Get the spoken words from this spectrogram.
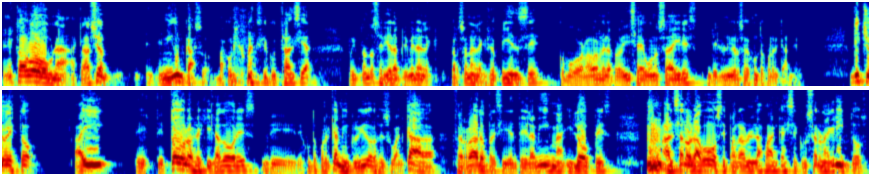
En esto hago una aclaración, en, ningún caso, bajo ninguna circunstancia, Ritondo sería la primera persona en la que yo piense como gobernador de la provincia de Buenos Aires del universo de Juntos por el Cambio. Dicho esto, ahí este, todos los legisladores de, Juntos por el Cambio, incluidos los de su bancada, Ferraro, presidente de la misma, y López, alzaron la voz, se pararon las bancas y se cruzaron a gritos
